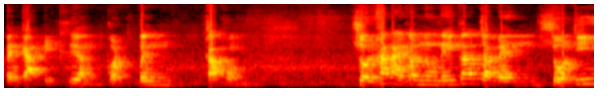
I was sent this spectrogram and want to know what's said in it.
เป็นการปิดเครื่องกดปึ้งครับผม ส่วนข้างในกตรงนี้ก็จะเป็นส่วนที่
